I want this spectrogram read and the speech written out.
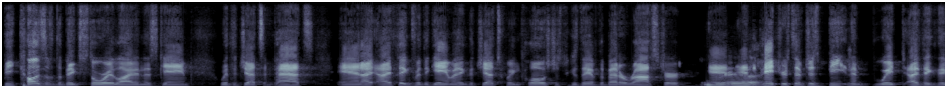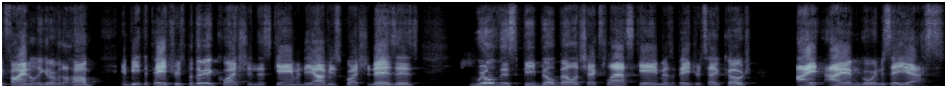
because of the big storyline in this game with the Jets and Pats. And I, I, think for the game, I think the Jets win close just because they have the better roster. And, really? and the Patriots have just beaten them. Wait, I think they finally get over the hump and beat the Patriots. But the big question in this game, and the obvious question is, is will this be Bill Belichick's last game as a Patriots head coach? I, I am going to say yes.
